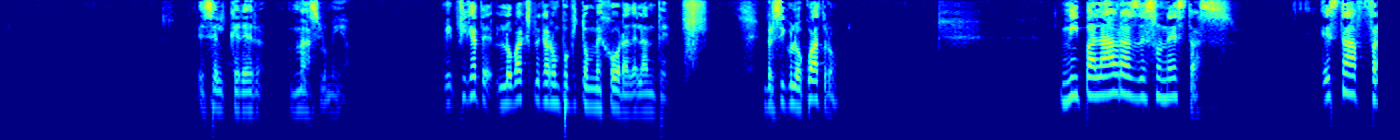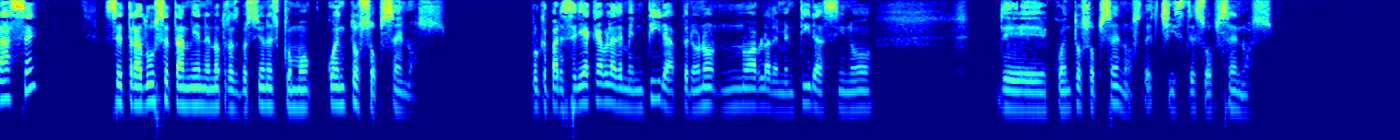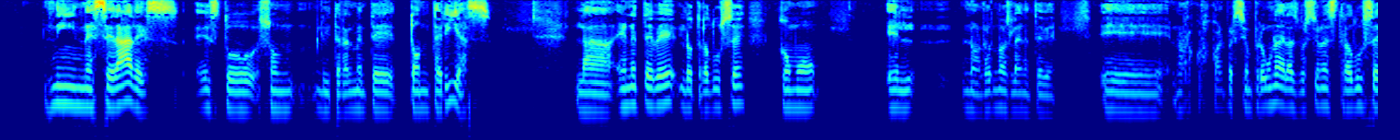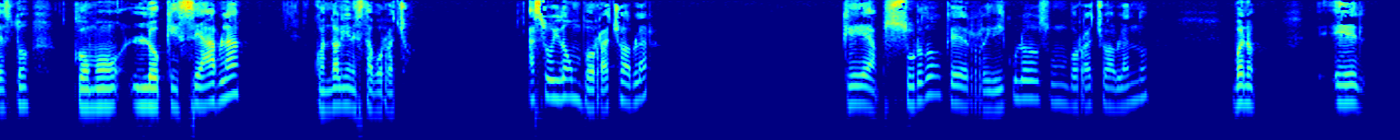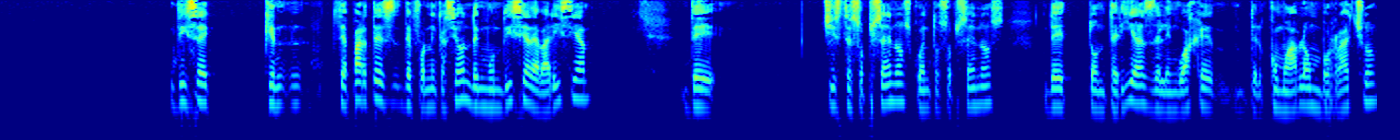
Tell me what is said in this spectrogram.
Es el querer más lo mío. fíjate, lo va a explicar un poquito mejor adelante. Versículo 4. Ni palabras deshonestas. Esta frase se traduce también en otras versiones como cuentos obscenos porque parecería que habla de mentira, pero no, no habla de mentira, sino de cuentos obscenos, de chistes obscenos. Ni necedades, esto son literalmente tonterías. La NTV lo traduce como el... No, no es la NTV, eh, no recuerdo cuál versión, pero una de las versiones traduce esto como lo que se habla cuando alguien está borracho. ¿Has oído a un borracho hablar? Qué absurdo, qué ridículo es un borracho hablando. Bueno, él dice que te apartes de fornicación, de inmundicia, de avaricia, de chistes obscenos, cuentos obscenos, de tonterías, de lenguaje, de cómo habla un borracho,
